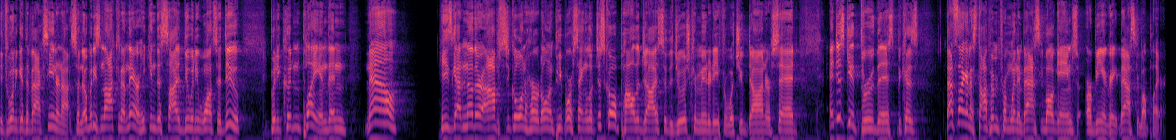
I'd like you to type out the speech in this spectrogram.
if you want to get the vaccine or not. So nobody's knocking him there. He can decide to do what he wants to do, but he couldn't play. And then now he's got another obstacle and hurdle. And people are saying, look, just go apologize to the Jewish community for what you've done or said and just get through this because that's not going to stop him from winning basketball games or being a great basketball player.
